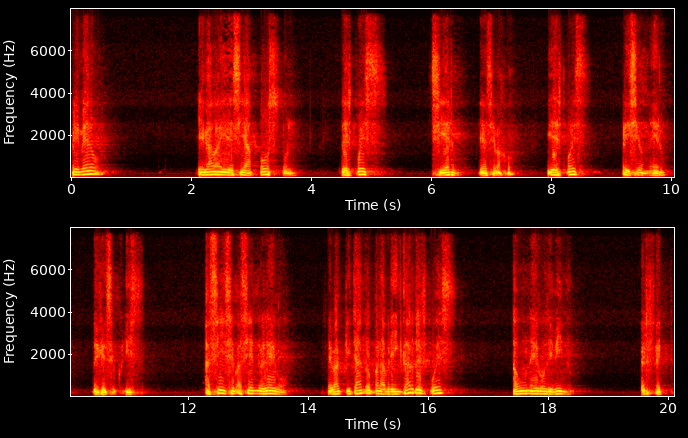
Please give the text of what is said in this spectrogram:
primero, llegaba y decía apóstol, después siervo, ya se bajó, y después prisionero de Jesucristo. Así se va haciendo el ego, se va quitando para brincar después a un ego divino, perfecto,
